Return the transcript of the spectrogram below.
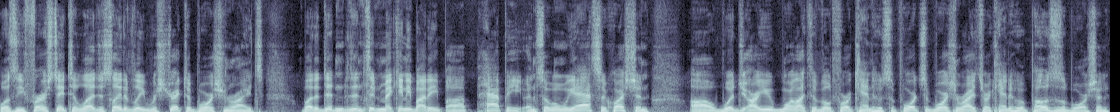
was the first state to legislatively restrict abortion rights, but it didn't didn't seem to make anybody uh, happy. And so when we asked the question, uh, would you, are you more likely to vote for a candidate who supports abortion rights or a candidate who opposes abortion?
